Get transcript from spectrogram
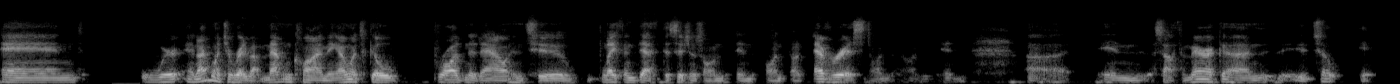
and where and i want to write about mountain climbing i want to go broaden it out into life and death decisions on in on, on everest on on in uh, in south america. And it, so it,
